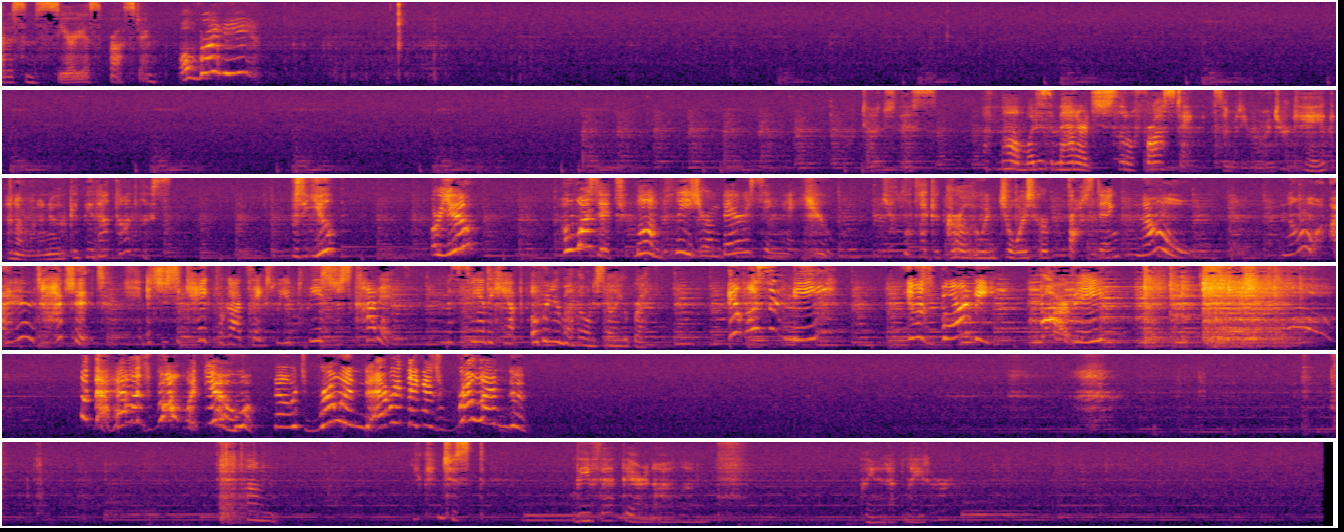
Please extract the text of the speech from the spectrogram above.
That is some serious frosting. Alrighty. Touch this. Mom, what does it matter? It's just a little frosting. Somebody ruined your cake, and I want to know who could be that thoughtless. Was it you? Or you? Who was it? Mom, please, you're embarrassing me. You. You look like a girl who enjoys her frosting. No. No, I didn't touch it. It's just a cake, for God's sakes. Will you please just cut it? Mrs. Van de Kamp, Open your mouth. I want to smell your breath. It wasn't me. Um, you can just leave that there, and I'll um clean it up later.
